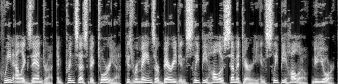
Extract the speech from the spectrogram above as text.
Queen Alexandra, and Princess Victoria. His remains are buried in Sleepy Hollow Cemetery in Sleepy Hollow, New York.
